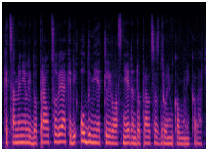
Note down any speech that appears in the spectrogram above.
keď sa menili dopravcovia, kedy odmietli vlastne jeden dopravca s druhým komunikovať.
